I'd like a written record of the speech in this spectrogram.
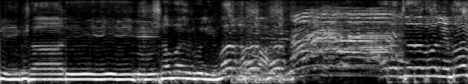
ভিখারি। সবাই বলি মার আরে জোরে বলি মার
